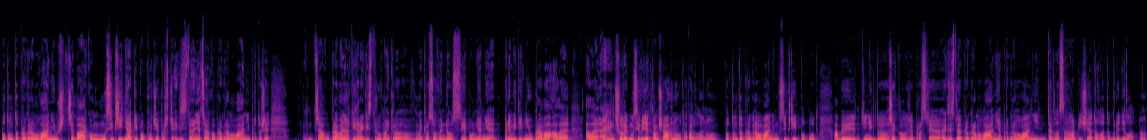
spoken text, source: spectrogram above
Potom to programování už třeba jako musí přijít nějaký poput, že prostě existuje něco jako programování, protože třeba úprava nějakých registrů v, micro, v Microsoft Windows je poměrně primitivní úprava, ale, ale člověk musí vidět, kam šáhnout a takhle. No. Potom to programování musí přijít poput, aby ti někdo řekl, že prostě existuje programování a programování takhle se to napíše a tohle to bude dělat. No.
